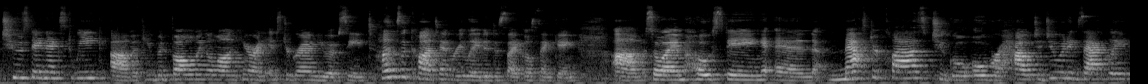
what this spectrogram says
Tuesday next week. Um, if you've been following along here on Instagram, you have seen tons of content related to cycle syncing. Um, so I am hosting an masterclass to go over how to do it exactly,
